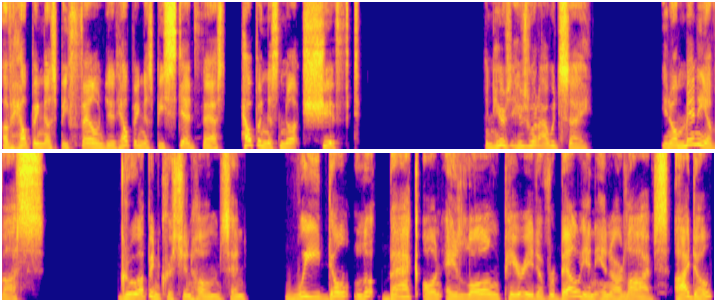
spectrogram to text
of helping us be founded, helping us be steadfast, helping us not shift? And here's, here's what I would say. You know, many of us grew up in Christian homes and we don't look back on a long period of rebellion in our lives. I don't.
